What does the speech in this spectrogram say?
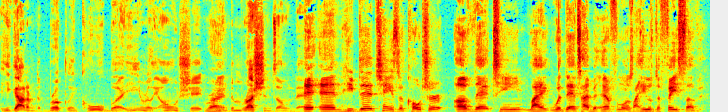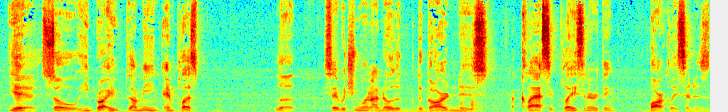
He got him to Brooklyn, cool, but he didn't really own shit. Right. Man, them Russians owned that. and, and he did change the culture of that team, like with that type of influence. Like he was the face of it. yeah. So he brought. He, I mean, and plus, look, say what you want. I know the the Garden is a classic place and everything. Barclays Center is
